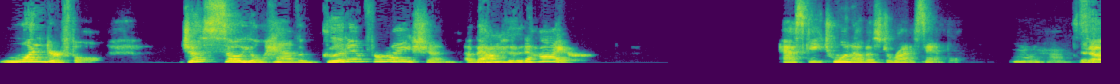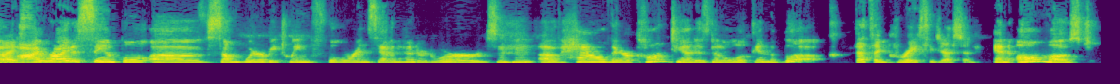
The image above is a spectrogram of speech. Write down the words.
wonderful. Just so you'll have a good information about Mhm. who to hire, ask each one of us to write a sample. Mhm. So advice. I write a sample of somewhere between four and 700 words Mm-hmm. of how their content is going to look in the book. That's a great suggestion. And almost,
